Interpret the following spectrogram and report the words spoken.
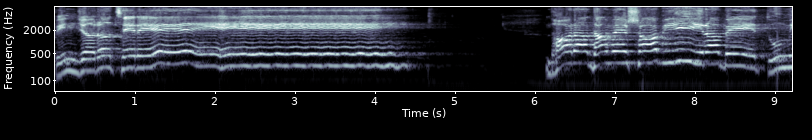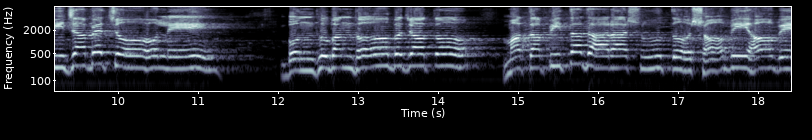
পিঞ্জর ছেড়ে। ধরা ধামে সবই রবে তুমি যাবে চলে। বন্ধু বান্ধব যত মাতা পিতা দ্বারা সুত সবই হবে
